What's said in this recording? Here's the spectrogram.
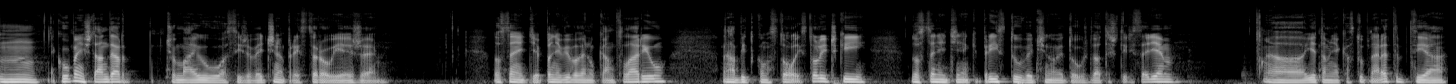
Mm, ako úplne štandard, čo majú asi, že väčšina priestorov je, že dostanete plne vybavenú kanceláriu, nábytkom stoly, stoličky, dostanete nejaký prístup, väčšinou je to už 24-7, uh, je tam nejaká vstupná recepcia,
